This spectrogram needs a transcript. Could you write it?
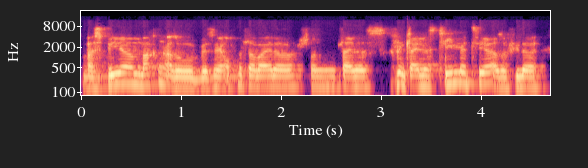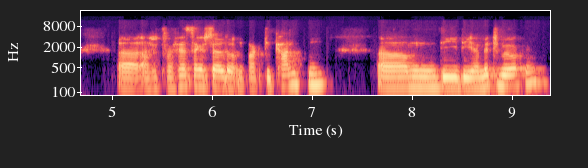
was wir machen, also wir sind ja auch mittlerweile schon ein kleines, ein kleines Team jetzt hier, also viele äh, also Festangestellte und Praktikanten, ähm, die, die hier mitwirken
